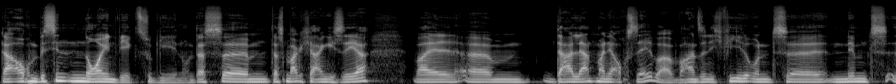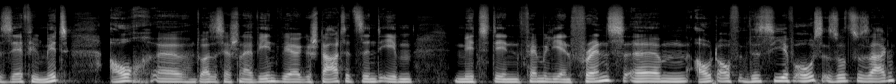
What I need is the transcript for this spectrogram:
da auch ein bisschen einen neuen Weg zu gehen. Und das, ähm, das mag ich ja eigentlich sehr, weil ähm, da lernt man ja auch selber wahnsinnig viel und äh, nimmt sehr viel mit. Auch, äh, du hast es ja schon erwähnt, wir gestartet sind eben mit den Family and Friends ähm, out of the CFOs sozusagen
